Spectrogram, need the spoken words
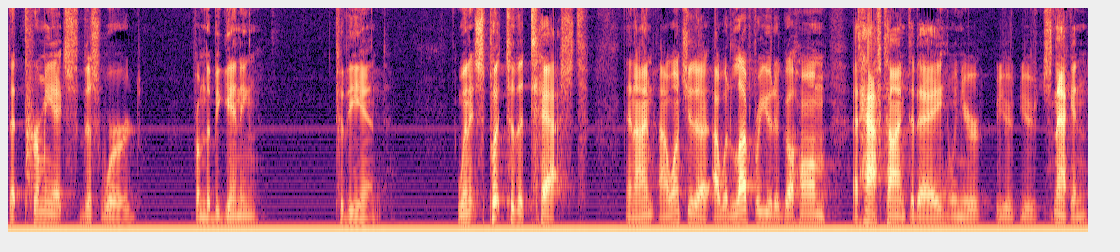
that permeates this word from the beginning to the end. When it's put to the test, and I'm, I want you to, I would love for you to go home at halftime today when you're, you're, you're snacking.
